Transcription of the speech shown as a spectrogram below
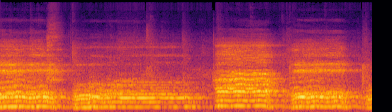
ഏ ഓ ആ ഏ ഓ.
